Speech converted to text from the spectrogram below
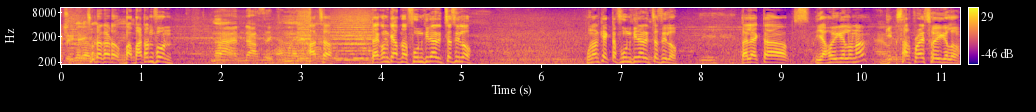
আচ্ছা, ছোটখাটো। Button phone. আচ্ছা। তা এখন কি আপনার ফোন কেনার ইচ্ছা ছিল? ওনার কি একটা ফোন কেনার ইচ্ছা ছিল? তাহলে একটা ইয়া হয়ে গেল না? সারপ্রাইজ হয়ে গেল।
